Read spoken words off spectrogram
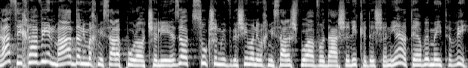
ואז צריך להבין מה עוד אני מכניסה לפעולות שלי, איזה עוד סוג של מפגשים אני מכניסה לשבוע העבודה שלי כדי שאני אהיה יותר במיטבי.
